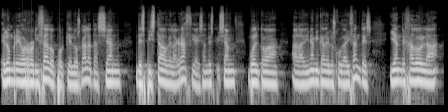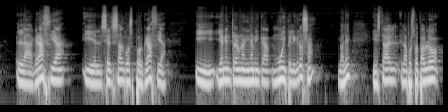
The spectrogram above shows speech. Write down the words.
el hombre horrorizado porque los Gálatas se han despistado de la gracia y se han, vuelto a, la dinámica de los judaizantes y han dejado la, gracia y el ser salvos por gracia y, han entrado en una dinámica muy peligrosa, ¿vale? Y está el, apóstol Pablo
